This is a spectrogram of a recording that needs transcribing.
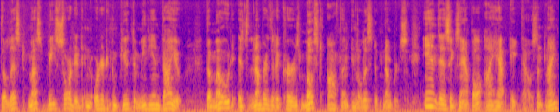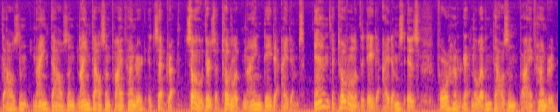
The list must be sorted in order to compute the median value. The mode is the number that occurs most often in a list of numbers. In this example, I have 8,000, 9,000, 9,000, 9,500, etc. So there's a total of 9 data items. And the total of the data items is 411,500.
